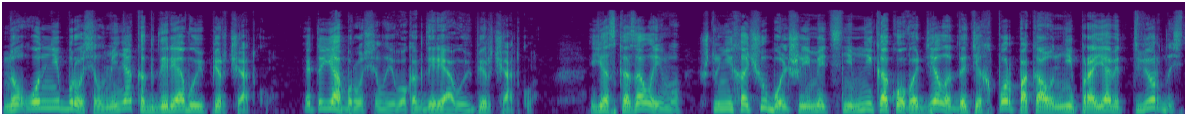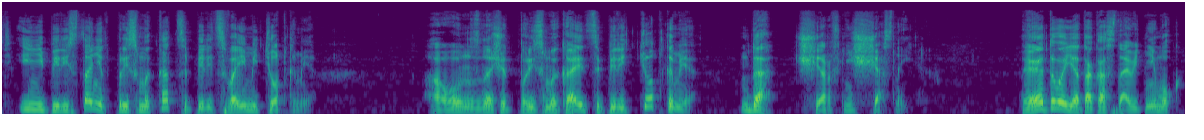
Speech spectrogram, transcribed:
Но он не бросил меня, как дырявую перчатку. Это я бросила его, как дырявую перчатку. Я сказала ему, что не хочу больше иметь с ним никакого дела до тех пор, пока он не проявит твердость и не перестанет присмыкаться перед своими тетками. А он, значит, присмыкается перед тетками? Да, червь несчастный. Этого я так оставить не мог.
